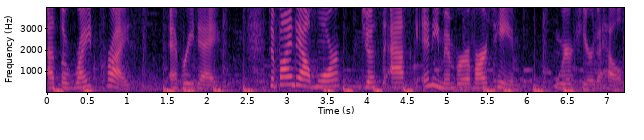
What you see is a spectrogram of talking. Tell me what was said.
at the right price every day. To find out more, just ask any member of our team. We're here to help.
